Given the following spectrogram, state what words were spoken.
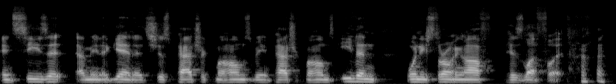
and sees it. I mean, again, it's just Patrick Mahomes being Patrick Mahomes, even when he's throwing off his left foot.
